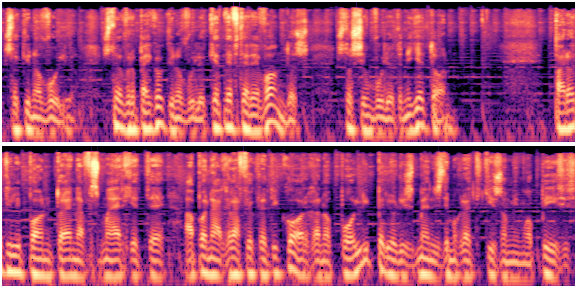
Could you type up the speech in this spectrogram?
στο Κοινοβούλιο, στο Ευρωπαϊκό Κοινοβούλιο και δευτερευόντως στο Συμβούλιο των Ηγετών. Παρότι λοιπόν το έναυσμα έρχεται από ένα γραφειοκρατικό όργανο πολύ περιορισμένης δημοκρατικής νομιμοποίησης,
